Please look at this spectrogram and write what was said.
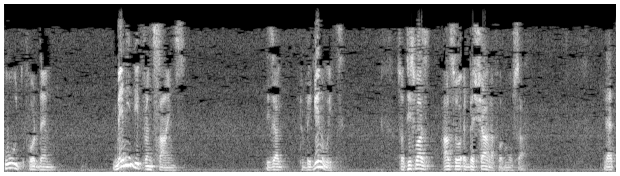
food for them. Many different signs. These are to begin with. So this was also a bashara for Musa. That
